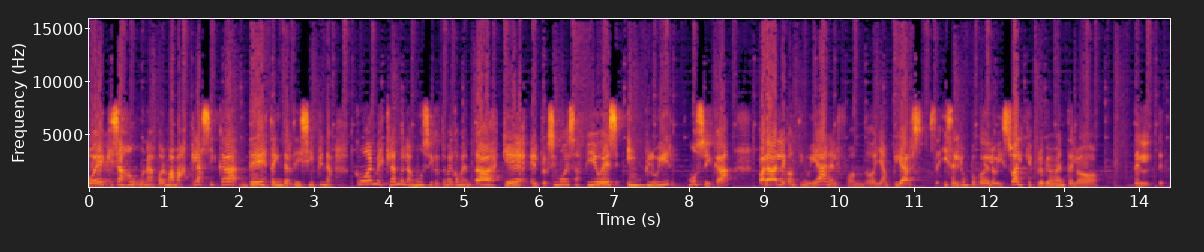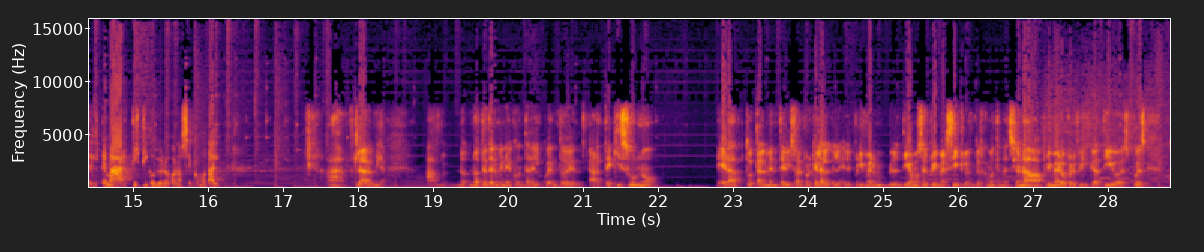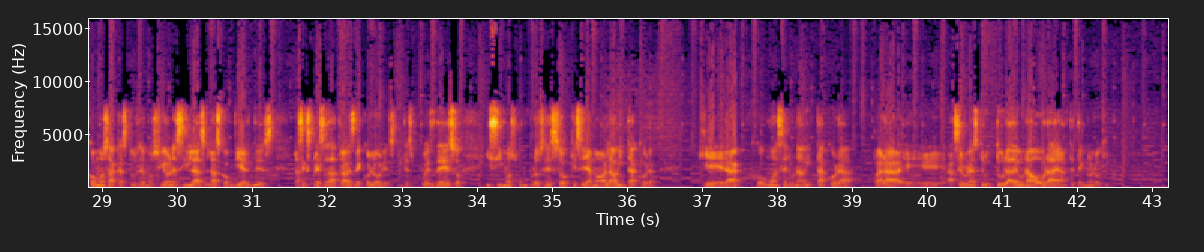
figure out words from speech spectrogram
o, es quizás una forma más clásica de esta interdisciplina. ¿Cómo van mezclando la música? Tú me comentabas que el próximo desafío es incluir música para darle continuidad en el fondo y ampliar y salir un poco de lo visual, que es propiamente lo, del, tema artístico que uno conoce como tal. Ah, claro, mira, ah, no, te terminé de contar el cuento de Artex 1 era totalmente visual, porque era el, primer, digamos, el primer ciclo. Entonces, como te mencionaba, primero perfil creativo, después cómo sacas tus emociones y las, las conviertes, las expresas a través de colores. Después de eso, hicimos un proceso que se llamaba la bitácora, que era cómo hacer una bitácora para eh, eh, hacer una estructura de una obra de arte tecnológico.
